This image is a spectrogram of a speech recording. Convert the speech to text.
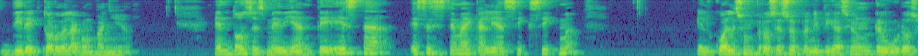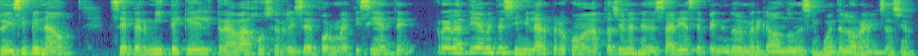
director de la compañía. Entonces, mediante este sistema de calidad Six Sigma, el cual es un proceso de planificación riguroso y disciplinado, se permite que el trabajo se realice de forma eficiente, relativamente similar pero con adaptaciones necesarias dependiendo del mercado en donde se encuentre la organización.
